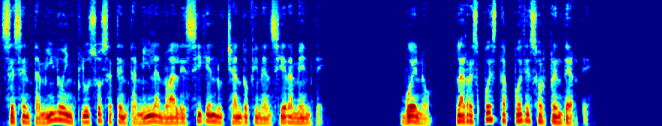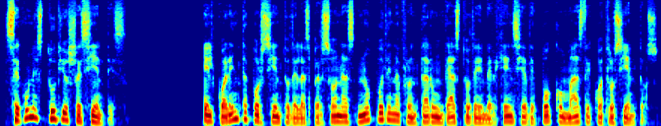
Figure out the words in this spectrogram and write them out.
60 mil o incluso 70 mil anuales siguen luchando financieramente? Bueno, la respuesta puede sorprenderte. Según estudios recientes, el 40% de las personas no pueden afrontar un gasto de emergencia de poco más de 400.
